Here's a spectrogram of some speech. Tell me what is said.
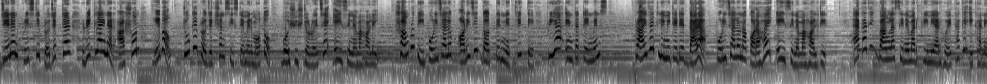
জেন অ্যান্ড ক্রিস্টি প্রজেক্টর রিক্লাইনার আসন এবং টুকে প্রজেকশন সিস্টেমের মতো বৈশিষ্ট্য রয়েছে এই সিনেমা হলেই। সম্প্রতি পরিচালক অরিজিৎ দত্তের নেতৃত্বে প্রিয়া এন্টারটেনমেন্টস প্রাইভেট লিমিটেডের দ্বারা পরিচালনা করা হয় এই সিনেমা হলটির। একাধিক বাংলা সিনেমার প্রিমিয়ার হয়ে থাকে এখানে।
